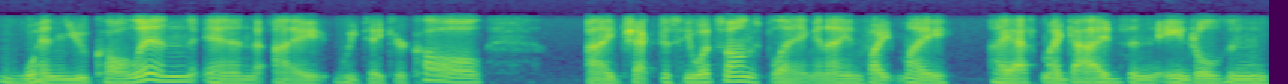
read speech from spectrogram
when you call in and I we take your call, I check to see what song's playing, and I invite my I ask my guides and angels and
